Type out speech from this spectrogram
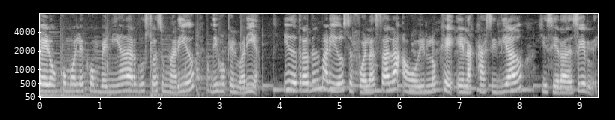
pero como le convenía dar gusto a su marido, dijo que lo haría, y detrás del marido se fue a la sala a oír lo que el acaciliado quisiera decirle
